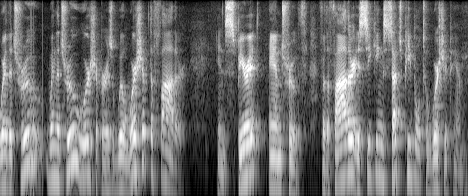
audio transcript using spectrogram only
where the true when the true worshipers will worship the Father in spirit and truth. For the Father is seeking such people to worship him.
